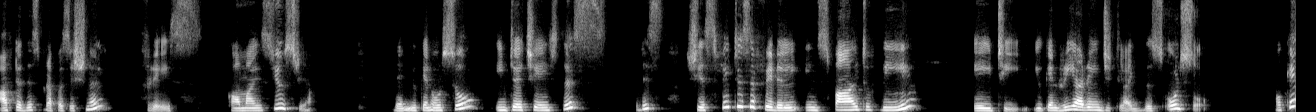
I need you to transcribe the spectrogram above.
After this prepositional phrase, comma is used here. Then you can also interchange this. This she is fit as a fiddle in spite of being 80. You can rearrange it like this also. Okay?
